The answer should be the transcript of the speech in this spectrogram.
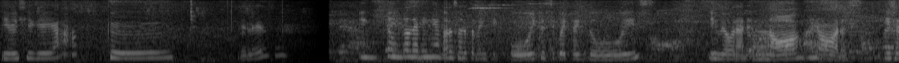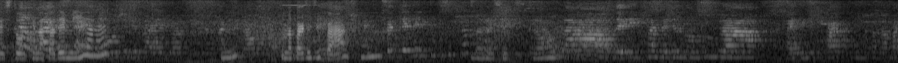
E eu cheguei aqui. Beleza? Então, galerinha, agora são exatamente 8h52 e meu horário é 9 horas. E já estou aqui na academia, né? Estou na parte de baixo, hein? Da recepção. Tem que fazer de novo lá, aí tem que pagar uma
